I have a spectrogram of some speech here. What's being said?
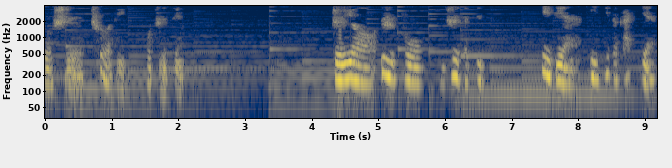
就是彻底不执行。只有日复一日的进步，一点一滴的改变，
